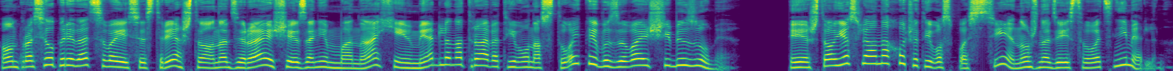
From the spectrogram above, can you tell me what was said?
Он просил передать своей сестре, что надзирающие за ним монахи медленно травят его настойкой, вызывающей безумие. И что, если она хочет его спасти, нужно действовать немедленно.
